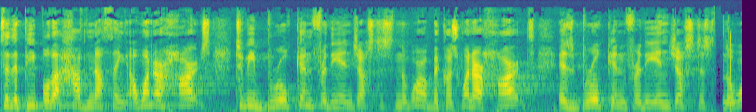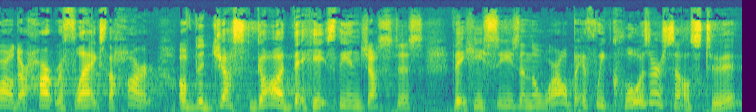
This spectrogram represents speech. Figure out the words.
to the people that have nothing. I want our hearts to be broken for the injustice in the world because when our heart is broken for the injustice in the world, our heart reflects the heart of the just God that hates the injustice that he sees in the world. But if we close ourselves to it,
